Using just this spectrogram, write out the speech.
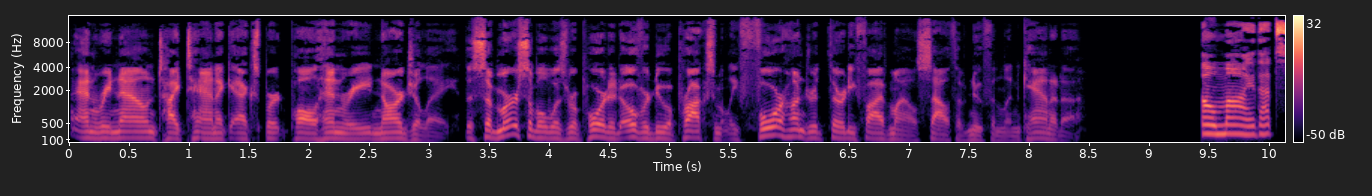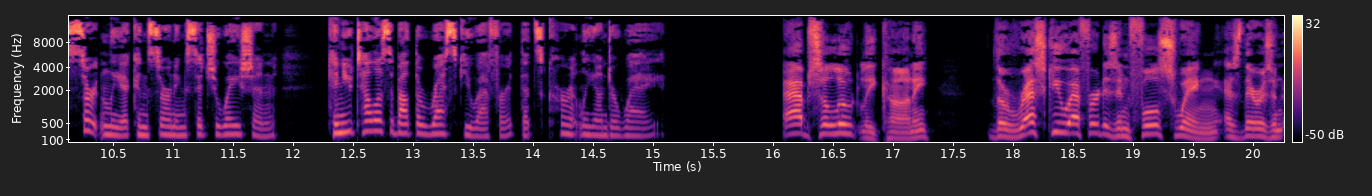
and renowned Titanic expert Paul Henry Nargeolet. The submersible was reported overdue approximately 435 miles south of Newfoundland, Canada. Oh my, that's certainly a concerning situation. Can you tell us about the rescue effort that's currently underway? Absolutely, Connie. The rescue effort is in full swing as there is an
